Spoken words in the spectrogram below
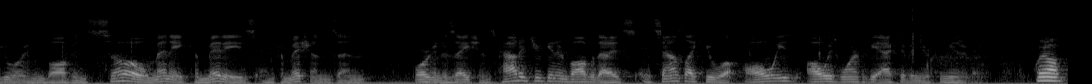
you were involved in so many committees and commissions and organizations. How did you get involved with that? It's, it sounds like you were always always wanted to be active in your community. Well,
